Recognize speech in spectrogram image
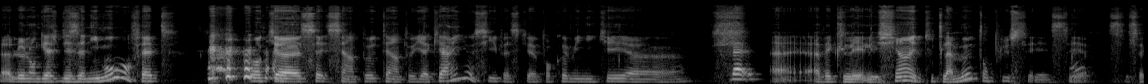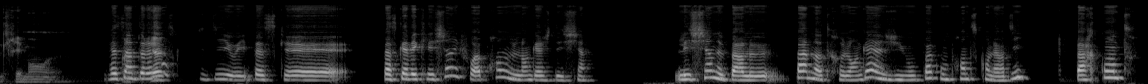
le langage des animaux en fait. Donc c'est un peu, t'es un peu Yakari aussi parce que pour communiquer bah avec les, les, chiens et toute la meute en plus, c'est sacrément c'est intéressant ce que tu dis, oui, parce que parce qu'avec les chiens, il faut apprendre le langage des chiens. Les chiens ne parlent pas notre langage, ils vont pas comprendre ce qu'on leur dit. Par contre,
